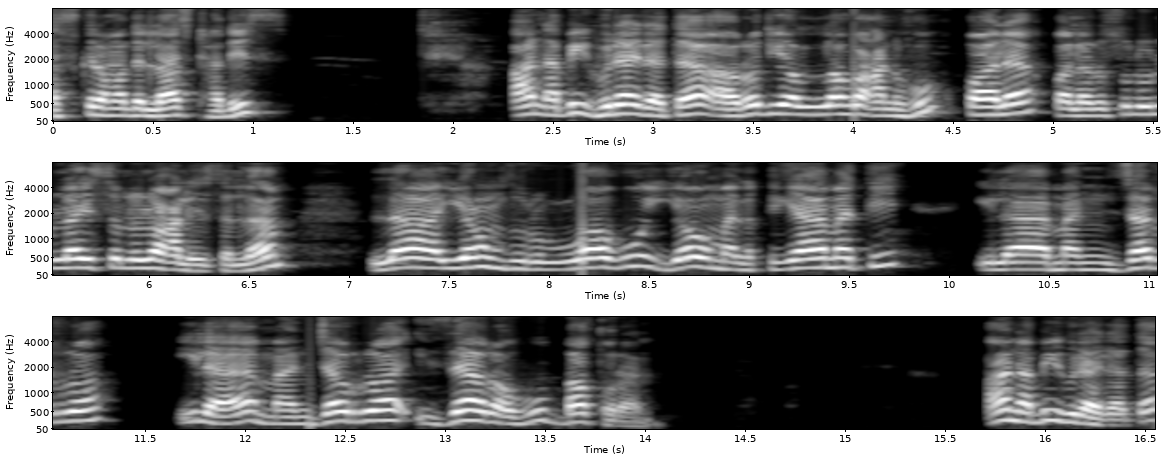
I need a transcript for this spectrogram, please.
আজকের আমাদের লাস্ট হাদিস عن أبي هريرة رضي الله عنه قال قال رسول الله صلى الله عليه وسلم لا ينظر الله يوم القيامة إلى من جر إلى من جر إزاره بطرا আন আবি হুরায়রাতা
